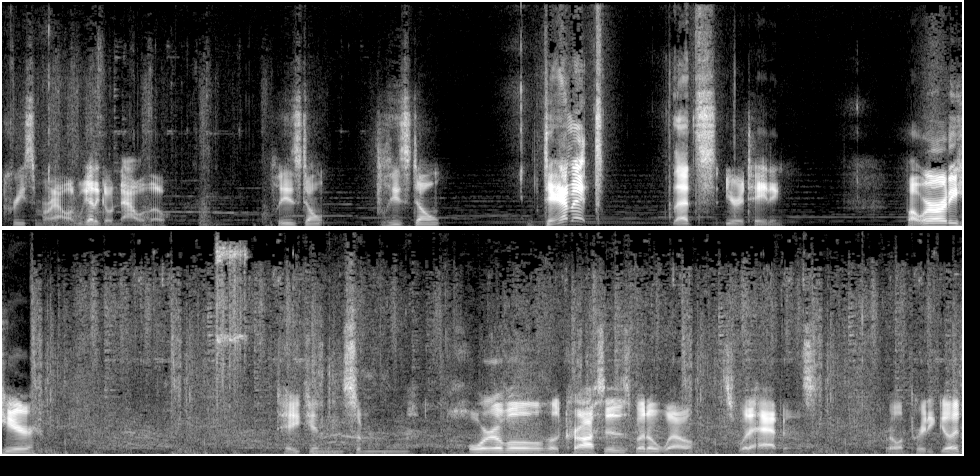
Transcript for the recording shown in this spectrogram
Increase morale. We gotta go now, though. Please don't. Please don't. Damn it! That's irritating. But we're already here. Taking some horrible crosses, but oh well. That's what happens. Rolling pretty good.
